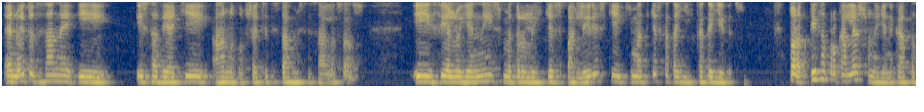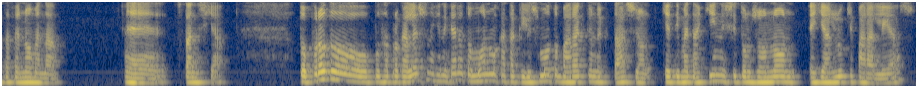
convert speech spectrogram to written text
εννοείται ότι θα είναι η η σταδιακή άνοδος έτσι, της στάθμης της θάλασσας, οι θυελογενείς μετεωρολογικές παλήρες και οι κυματικές καταιγίδες. Τώρα, τι θα προκαλέσουν γενικά αυτά τα φαινόμενα ε, στα νησιά; Το πρώτο που θα προκαλέσουν γενικά είναι το μόνιμο κατακλυσμό των παράκτιων εκτάσεων και τη μετακίνηση των ζωνών Αιγιαλού και Παραλίας.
